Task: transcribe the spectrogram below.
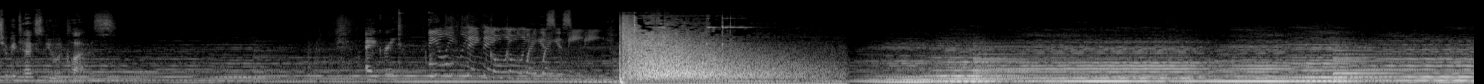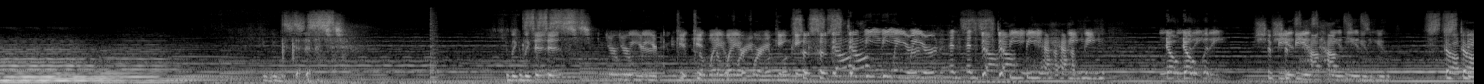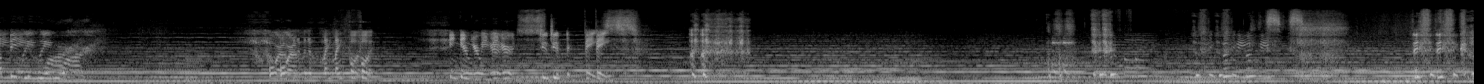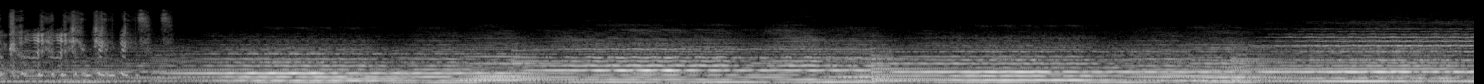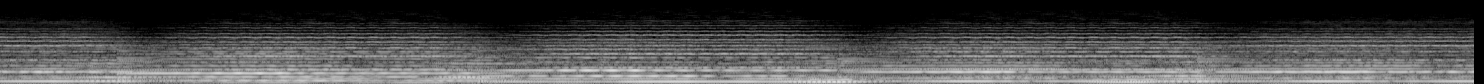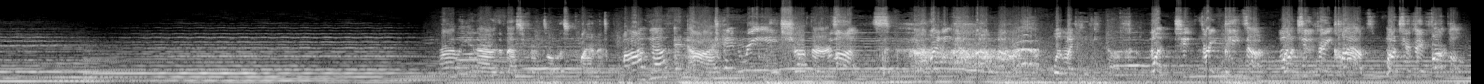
should be texting you in class. I agree. The only thing going away is me. You exist. You exist. And you're weird. And get in the way of working. So, so stop being weird and, and stop being happy. Nobody should be as happy as you. Stop being who you are. Or I'm gonna put my foot in your weird, stupid face. This is God. Riley best friends on this planet. Maya and I can read each other's minds. Ready? what am I thinking of? One, two, three, pizza. One, two, three, clouds. One, two, three, Farkle.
